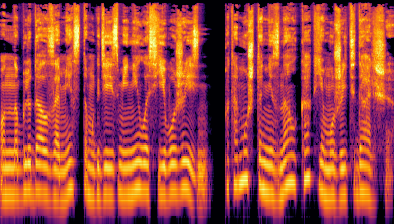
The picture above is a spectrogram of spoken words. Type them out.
Он наблюдал за местом, где изменилась его жизнь, потому что не знал, как ему жить дальше.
